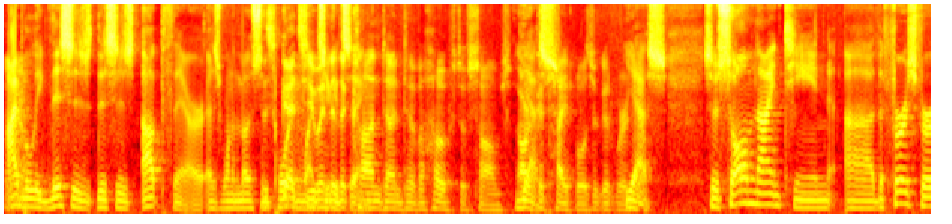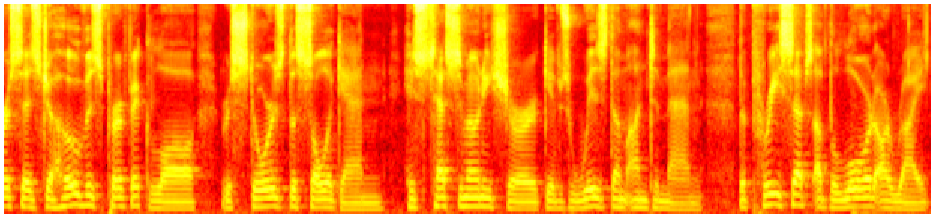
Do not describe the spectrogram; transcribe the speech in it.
I believe this is this is up there as one of the most This important gets you into could the sing. content of a host of psalms. Yes. Archetypal is a good word. Yes. So Psalm 19, uh, the first verse says, Jehovah's perfect law restores the soul again. His testimony sure gives wisdom unto men. The precepts of the Lord are right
